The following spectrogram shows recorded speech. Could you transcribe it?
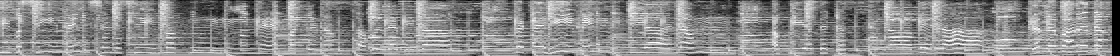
ඉවසීමෙන් සැනසීමක් නෑ මට නම් තව ලැබිලා වැටහීමෙන් කියා නම් අපි අදටත් වුණා වෙලා. කළ වරදක්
